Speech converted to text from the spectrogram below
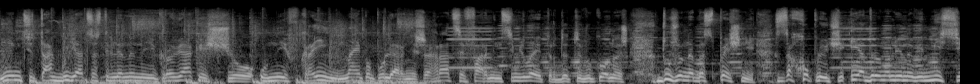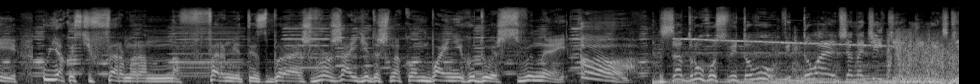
Німці так бояться стрілянини і кров'яки, що у них в країні найпопулярніша гра це Farming Simulator, де ти виконуєш дуже небезпечні, захоплюючі і адреналінові місії. У якості фермера на фермі ти збираєш врожай, їдеш на комбайні і годуєш свиней. О! За Другу світову відбуваються не тільки німецькі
